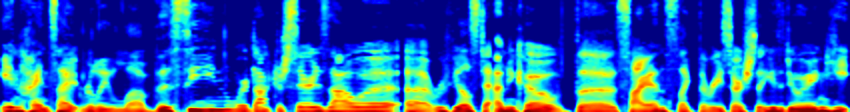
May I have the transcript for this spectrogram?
in hindsight, really love this scene where Dr. Serizawa uh, reveals to Emiko the science, like the research that he's doing. He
